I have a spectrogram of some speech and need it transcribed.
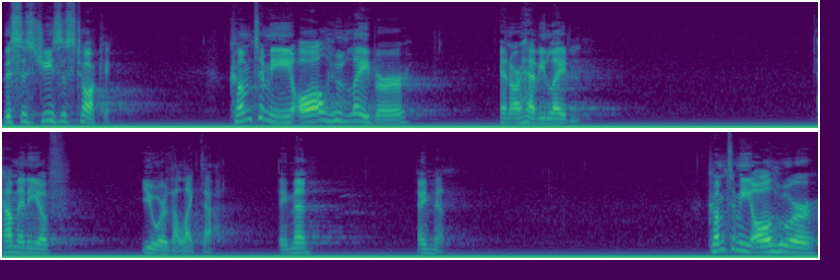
This is Jesus talking. Come to me, all who labor and are heavy laden. How many of you are that like that? Amen. Amen. Come to me, all who are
